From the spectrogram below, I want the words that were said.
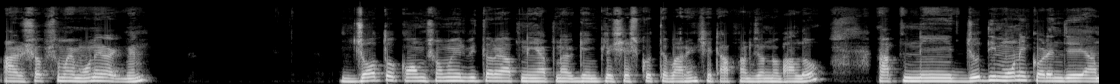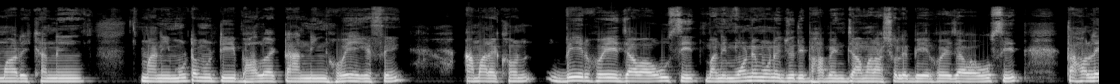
আর সব সময় মনে রাখবেন যত কম সময়ের ভিতরে আপনি আপনার গেম প্লে শেষ করতে পারেন, সেটা আপনার জন্য ভালো। আপনি যদি মনে করেন যে আমার এখানে মানে মোটামুটি ভালো একটা আর্নিং হয়ে গেছে, আমার এখন বের হয়ে যাওয়া উচিত। মানে মনে মনে যদি ভাবেন যে আমার আসলে বের হয়ে যাওয়া উচিত, তাহলে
